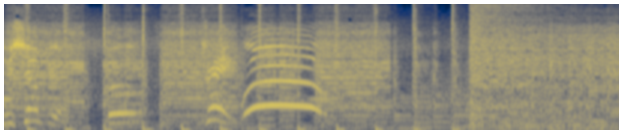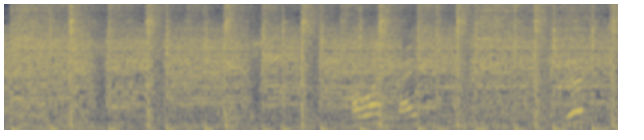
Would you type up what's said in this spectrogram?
New champion. Two, three. Woo! How was it, guys? Good?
